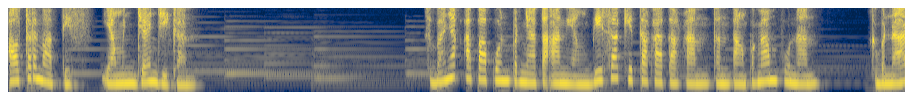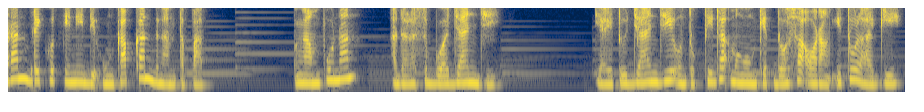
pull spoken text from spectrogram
Alternatif yang menjanjikan. Sebanyak apa pun pernyataan yang bisa kita katakan tentang pengampunan, kebenaran berikut ini diungkapkan dengan tepat. Pengampunan adalah sebuah janji, yaitu janji untuk tidak mengungkit dosa orang itu lagi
